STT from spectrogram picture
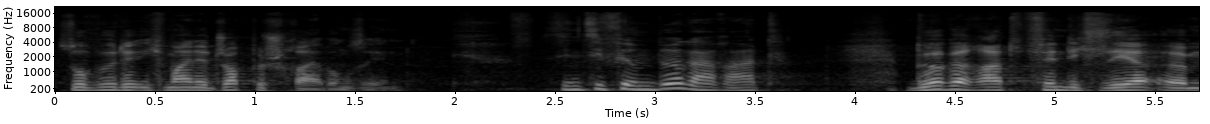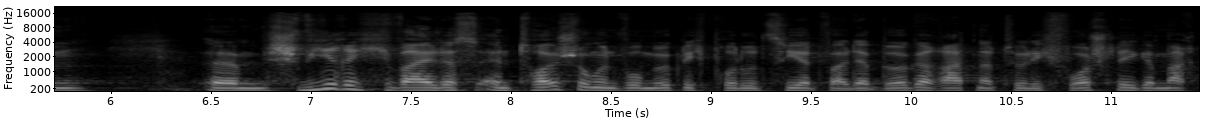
so würde ich meine Jobbeschreibung sehen. Sind Sie für einen Bürgerrat? Bürgerrat finde ich sehr ähm, ähm, schwierig, weil das Enttäuschungen womöglich produziert, weil der Bürgerrat natürlich Vorschläge macht,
